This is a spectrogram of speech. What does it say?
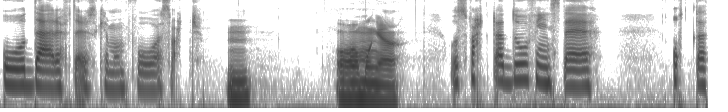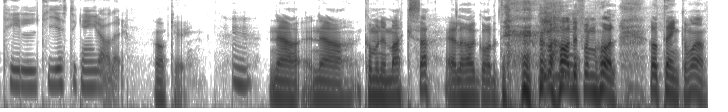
och därefter så kan man få svart. Mm. Och hur många? Och svarta då finns det 8 till 10 stycken grader. Okej. Mm. När, när kommer du maxa? Eller hur går det till? Vad har du för mål? Hur tänker man?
